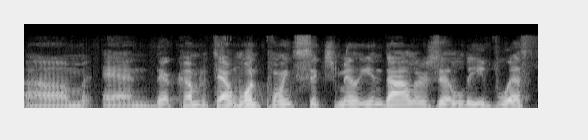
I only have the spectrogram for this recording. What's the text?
Um, and they're coming to town. $1.6 million they'll leave with.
